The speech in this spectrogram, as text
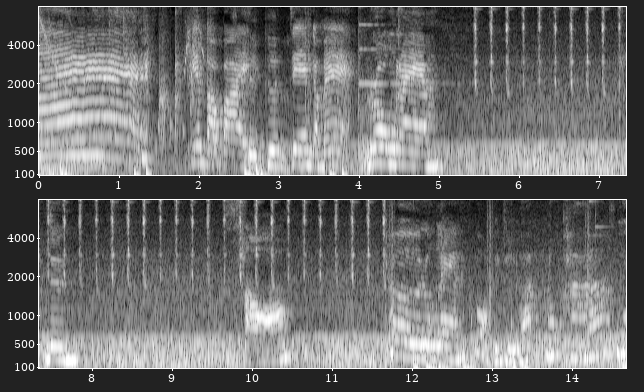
เก มต่อไปเก่งขึ้น เจนกับแม่ โรงแรมหนึ่งสองเธอโรงแรมก็บอกไปดีว่า ลูกค้า ผู้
